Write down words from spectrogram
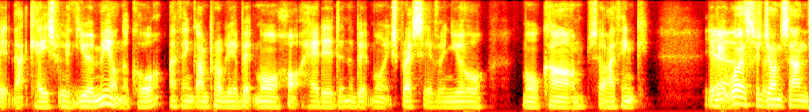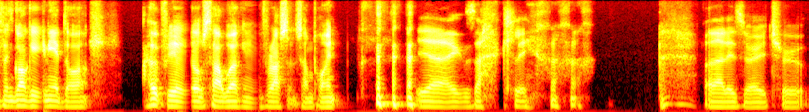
bit that case with you and me on the court. I think I'm probably a bit more hot headed and a bit more expressive, and you're more calm. So I think if it works for true. Jon Sanz and Coqui Nieto, hopefully it'll start working for us at some point. yeah, exactly. but that is very true.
